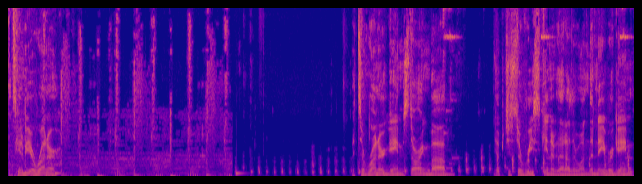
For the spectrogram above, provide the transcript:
It's gonna be a runner. It's a runner game starring Bob. Yep, just a reskin of that other one, the neighbor game.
